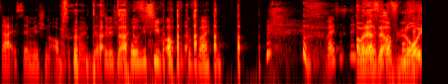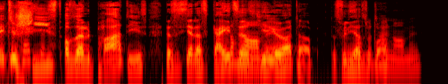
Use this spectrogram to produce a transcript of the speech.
Da ist er mir schon aufgefallen. Da ist er mir schon das- positiv aufgefallen. Weiß es nicht. Aber dass er auf Leute getestet. schießt, auf seine Partys, das ist ja das Geilste, was ich je gehört habe. Das finde ich ja doch total super. normal.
